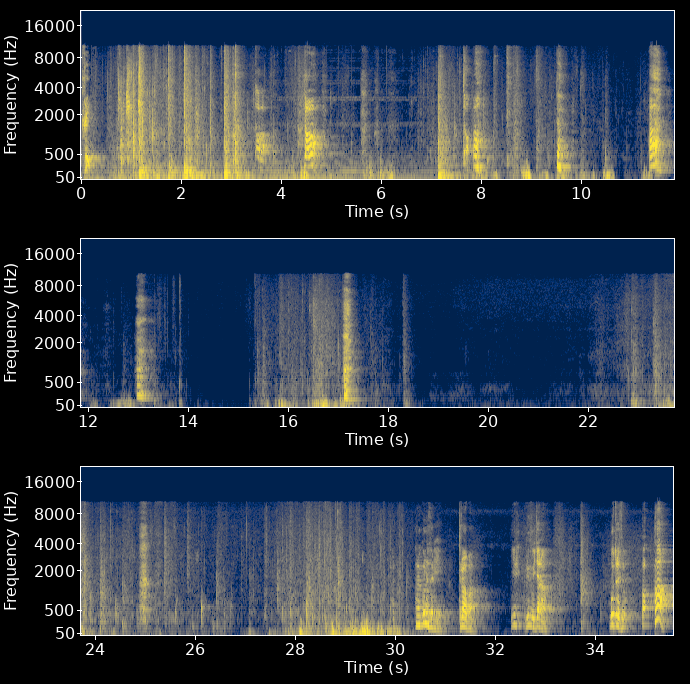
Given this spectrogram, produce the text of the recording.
나와 나와 나와 아 발 끄는 소리. 들어봐. 이, 이런 거 있잖아. 못 들었어 봐. 하!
